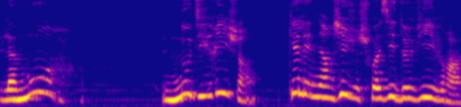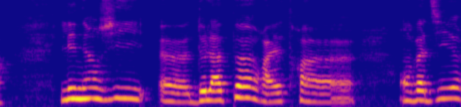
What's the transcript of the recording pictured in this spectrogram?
l'amour nous dirige. Quelle énergie je choisis de vivre? L'énergie euh, de la peur à être, euh, on va dire,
